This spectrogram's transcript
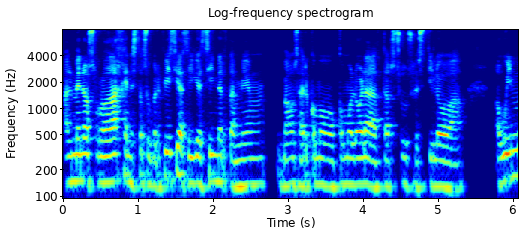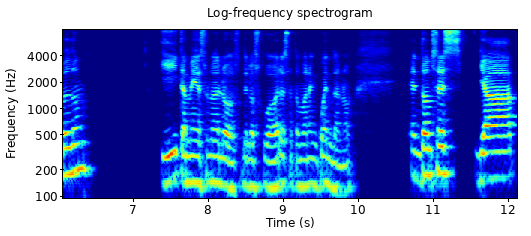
al menos rodaje en esta superficie, así que Sinner también vamos a ver cómo, cómo logra adaptar su, su estilo a, a, Wimbledon. Y también es uno de los, de los jugadores a tomar en cuenta, ¿no? Entonces ya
